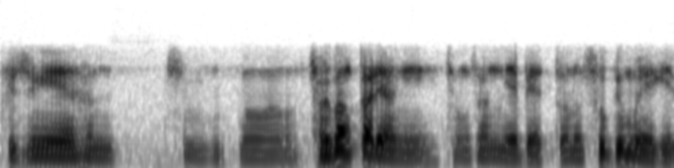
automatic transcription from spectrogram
그 중에 한 지금 뭐 절반 가량이 정상 예배 또는 소규모 예배,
